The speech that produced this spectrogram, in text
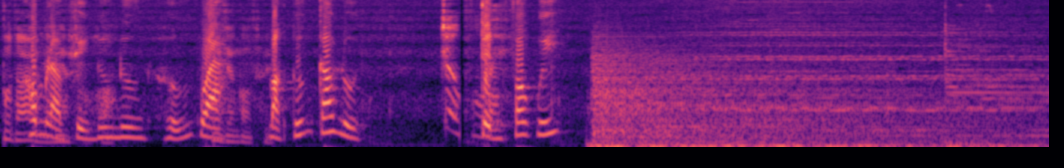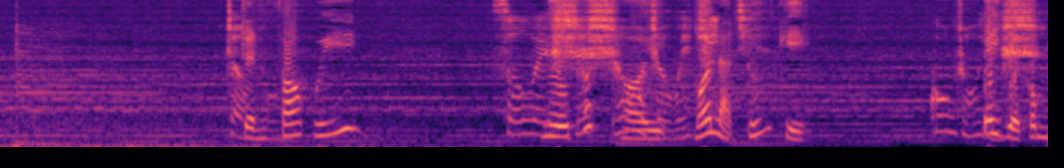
Không làm phiền nương nương hưởng qua Mặt tướng cáo lui Trịnh Phó Quý. Trịnh phó quý Người thất thời mới là tướng kiệt. Bây giờ công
